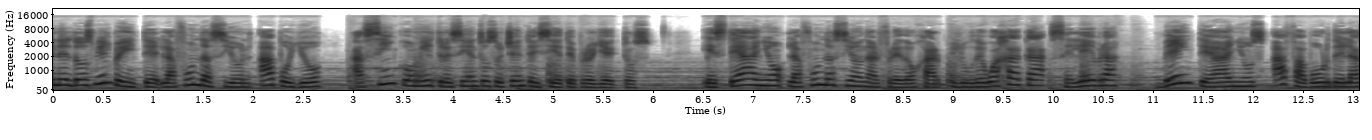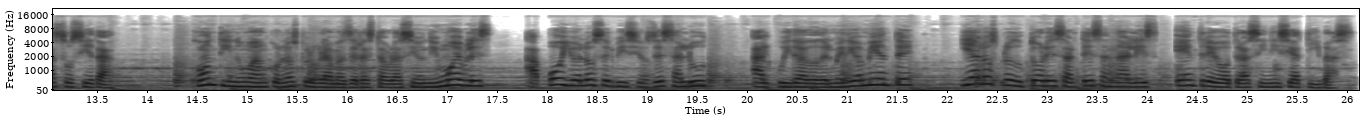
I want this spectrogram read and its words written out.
En el 2020, la Fundación apoyó a 5.387 proyectos. Este año, la Fundación Alfredo Harp Elú de Oaxaca celebra 20 años a favor de la sociedad. Continúan con los programas de restauración de inmuebles, apoyo a los servicios de salud, al cuidado del medio ambiente y a los productores artesanales, entre otras iniciativas.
